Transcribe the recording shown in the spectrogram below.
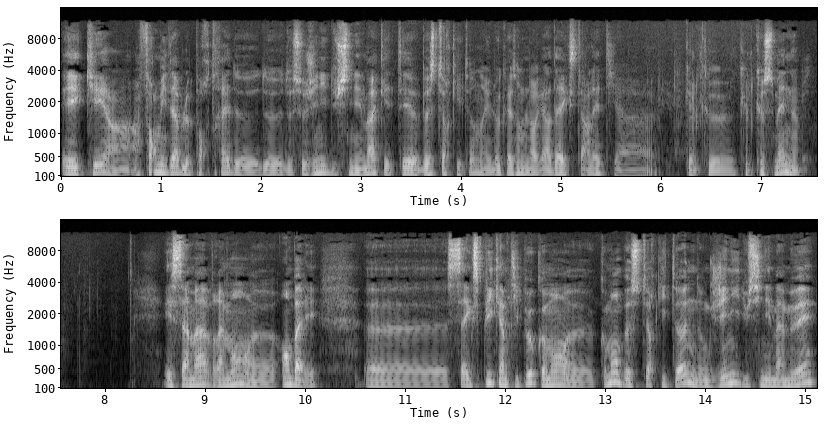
et qui est un, formidable portrait de, ce génie du cinéma qui était euh, Buster Keaton. On a eu l'occasion de le regarder avec Starlet il y a quelques semaines. Et ça m'a vraiment euh, emballé. Euh, ça explique un petit peu comment, euh, comment Buster Keaton, donc génie du cinéma muet,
